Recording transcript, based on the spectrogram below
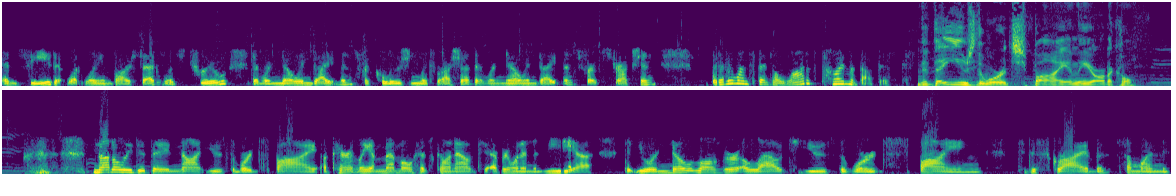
and see that what William Barr said was true. There were no indictments for collusion with Russia. There were no indictments for obstruction. But everyone spent a lot of time about this. Did they use the word spy in the article? Not only did they not use the word spy, apparently a memo has gone out to everyone in the media that you are no longer allowed to use the word spying to describe someone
